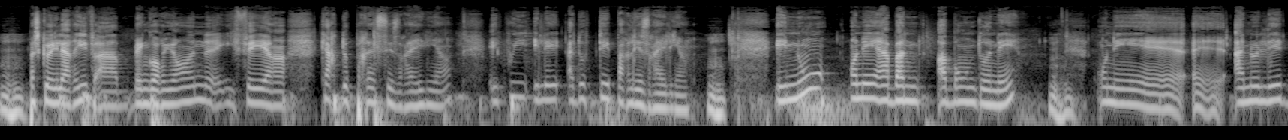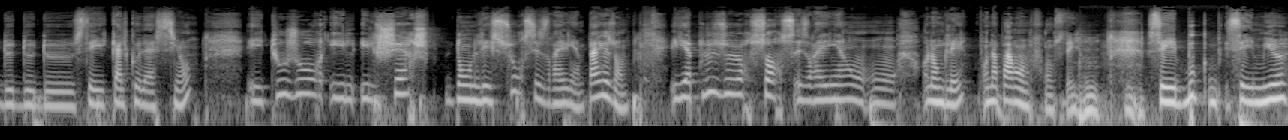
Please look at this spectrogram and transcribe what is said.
Mhm. Parce qu'il arrive à Ben Gurion, il fait un carte de presse israélien, et puis il est adopté par les Israéliens. Mhm. Et nous, on est abandonnés Mhm. On est euh, annulé de, de, ces calculations et toujours il, il, cherche dans les sources israéliennes. Par exemple, il y a plusieurs sources israéliennes en, anglais, on n'a pas en français. Mhm. C'est c'est mieux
